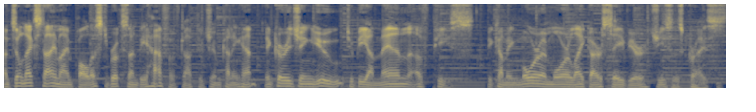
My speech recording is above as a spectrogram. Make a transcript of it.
Until next time, I'm Paul Estabrooks on behalf of Dr. Jim Cunningham, encouraging you to be a man of peace, becoming more and more like our Savior, Jesus Christ.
